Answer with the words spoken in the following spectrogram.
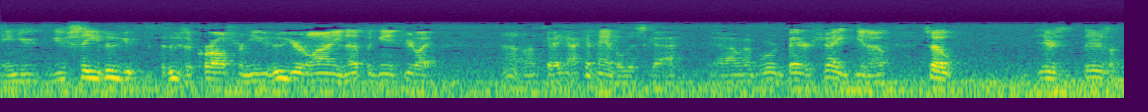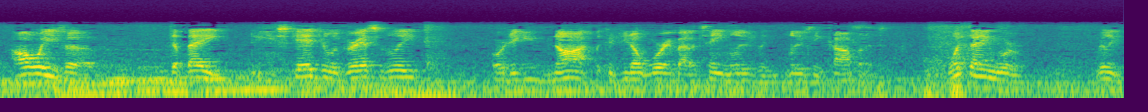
and you you see who you who's across from you, who you're lining up against, you're like, oh, okay, I can handle this guy. Know, we're in better shape, you know. So there's there's always a debate. Do you schedule aggressively, or do you not because you don't worry about a team losing losing confidence? One thing we're really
